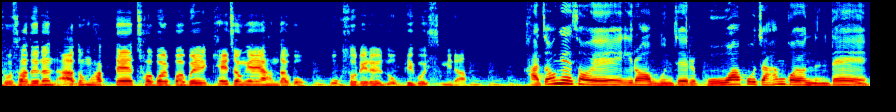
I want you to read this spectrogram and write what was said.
교사들은 아동학대 처벌법을 개정해야 한다고 목소리를 높이고 있습니다. 가정에서의 이런 문제를 보호하고자 한 거였는데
